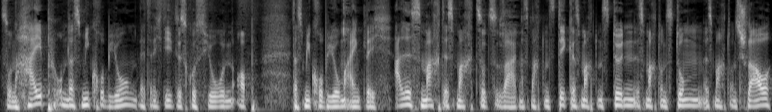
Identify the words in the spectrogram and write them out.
so ein Hype um das Mikrobiom, letztendlich die Diskussion, ob das Mikrobiom eigentlich alles macht. Es macht sozusagen, es macht uns dick, es macht uns dünn, es macht uns dumm, es macht uns schlau.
